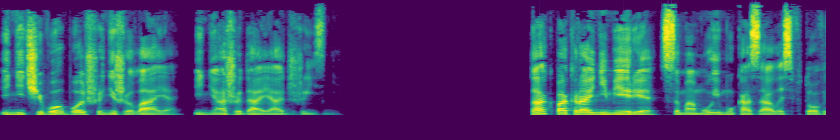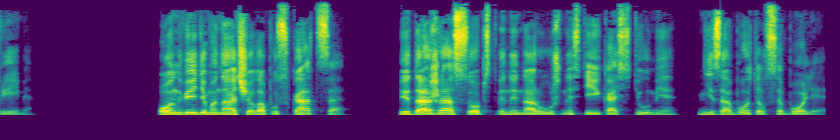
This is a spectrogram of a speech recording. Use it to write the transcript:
и ничего больше не желая и не ожидая от жизни. Так, по крайней мере, самому ему казалось в то время. Он, видимо, начал опускаться и даже о собственной наружности и костюме не заботился более.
